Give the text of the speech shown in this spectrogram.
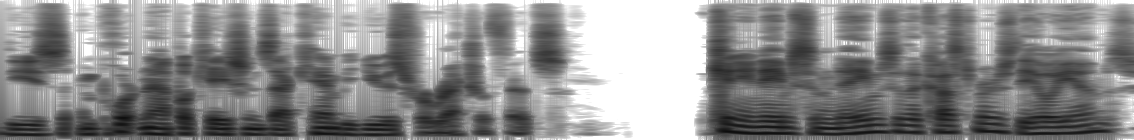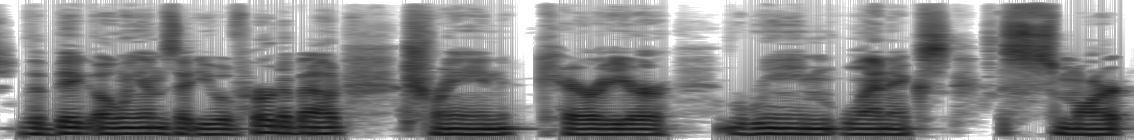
these important applications that can be used for retrofits. Can you name some names of the customers, the OEMs? The big OEMs that you have heard about Trane, Carrier, Rheem, Lennox, Smardt,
